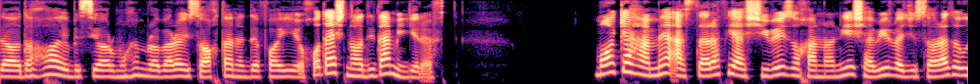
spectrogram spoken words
داده های بسیار مهم را برای ساختن دفاعی خودش نادیده می گرفت. ما که همه از طرفی از شیوه سخنرانی شبیر و جسارت او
